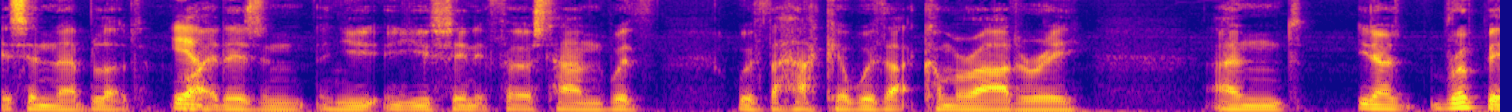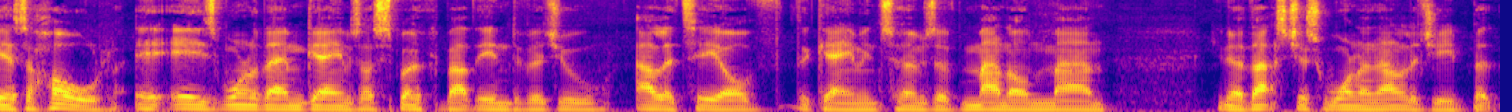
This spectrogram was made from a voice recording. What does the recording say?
it's in their blood. Yeah. Like it is, and, and you you've seen it firsthand with with the haka, with that camaraderie, and you know, rugby as a whole, it is one of them games. I spoke about the individuality of the game in terms of man on man. You know, that's just one analogy, but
